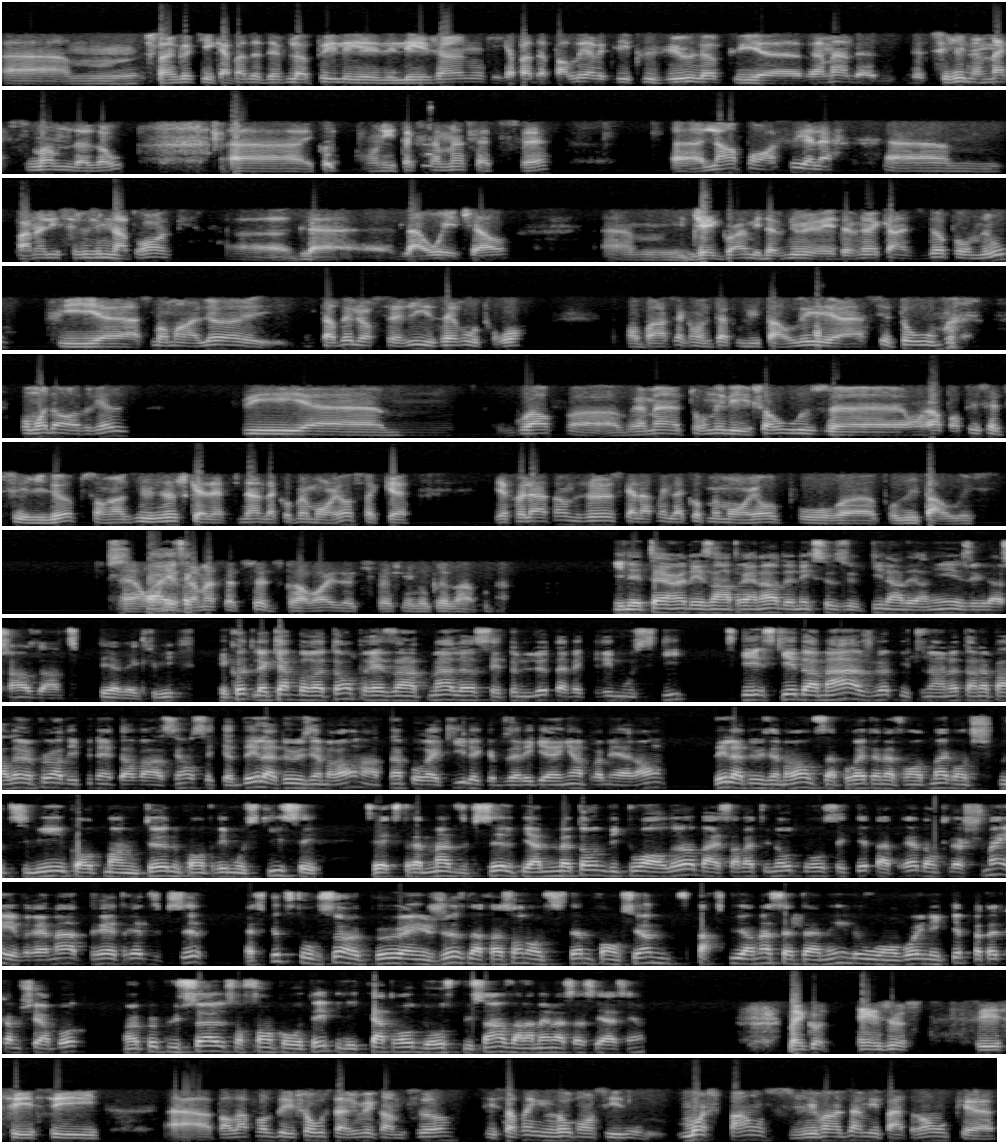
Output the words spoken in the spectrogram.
c'est un gars qui est capable de développer les, jeunes, qui est capable de parler avec les plus vieux, là, puis vraiment de, tirer le maximum de autres. écoute, on est extrêmement satisfait. L'an passé, pendant les séries éliminatoires, de, la, de la OHL. Euh, Jay Graham est devenu, est devenu un candidat pour nous. Puis euh, à ce moment-là, il perdaient leur série 0-3. On pensait qu'on était pour lui parler assez tôt au mois d'avril. Puis euh, Guelph a vraiment tourné les choses, euh, ont remporté cette série-là, puis sont rendus jusqu'à la finale de la Coupe Memorial. Fait que il a fallu attendre jusqu'à la fin de la Coupe Memorial pour, euh, pour lui parler. Euh, on est vraiment satisfait du travail qu'il fait chez nous présentement. Il était un des entraîneurs de Nick Suzuki l'an dernier et j'ai eu la chance d'en discuter avec lui. Écoute, le Cap-Breton, présentement, c'est une lutte avec Rimouski. Ce qui, est, ce qui est dommage, là, puis tu en as, en as parlé un peu en début d'intervention, c'est que dès la deuxième ronde, en temps pour acquis là, que vous allez gagner en première ronde, dès la deuxième ronde, ça pourrait être un affrontement contre Chicoutimi, contre Moncton ou contre Rimouski. C'est, extrêmement difficile. Puis admettons une victoire là, ben, ça va être une autre grosse équipe après. Donc le chemin est vraiment très, très difficile. Est-ce que tu trouves ça un peu injuste, la façon dont le système fonctionne, particulièrement cette année, où on voit une équipe peut-être comme Sherbrooke un peu plus seule sur son côté, puis les quatre autres grosses puissances dans la même association? Ben écoute, injuste. C'est, euh, par la force des choses, c'est arrivé comme ça. C'est certain que nous autres. Moi, je pense, j'ai vendu à mes patrons que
